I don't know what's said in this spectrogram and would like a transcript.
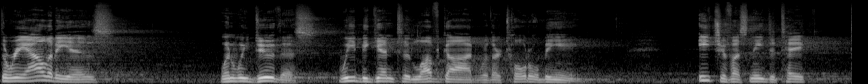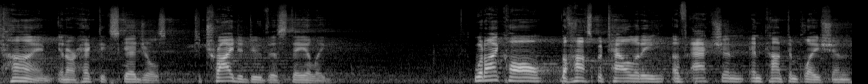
The reality is, when we do this, we begin to love God with our total being. Each of us need to take time in our hectic schedules to try to do this daily. What I call the hospitality of action and contemplation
